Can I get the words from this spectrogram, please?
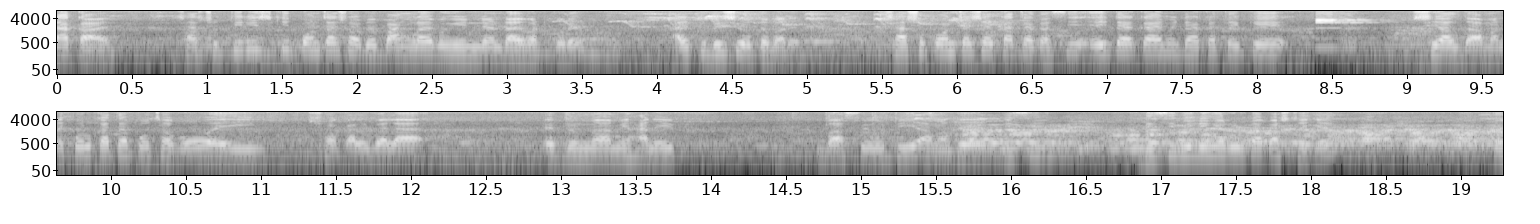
টাকায়, সাতশো তিরিশ কি পঞ্চাশ হবে বাংলা এবং ইন্ডিয়ান ডাইভার্ট করে, আর একটু বেশি হতে পারে। সাতশো পঞ্চাশের কাছাকাছি, এই টাকায় আমি ঢাকা থেকে শিয়ালদা মানে কলকাতায় পৌঁছাবো এই সকালবেলা। এর জন্য আমি হানিফ বাসে উঠি আমাদের ডিসি ডিসি বিল্ডিংয়ের উল্টা পাশ থেকে। তো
